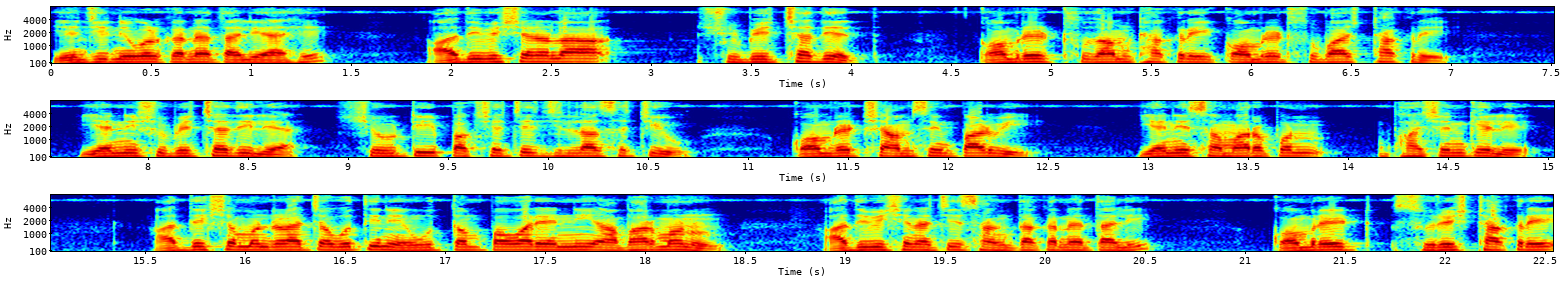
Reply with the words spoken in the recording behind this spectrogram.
यांची निवड करण्यात आली आहे. अधिवेशनाला शुभेच्छा देत कॉम्रेड सुदाम ठाकरे कॉम्रेड सुभाष ठाकरे यांनी शुभेच्छा दिल्या. शेवटी पक्षाचे जिल्हा सचिव कॉम्रेड श्यामसिंग पाडवी यांनी समारोपण भाषण केले. अध्यक्ष मंडळाच्या वतीने उत्तम पवार यांनी आभार मानून अधिवेशनाची सांगता करण्यात आली. Comrade Suresh Thakare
